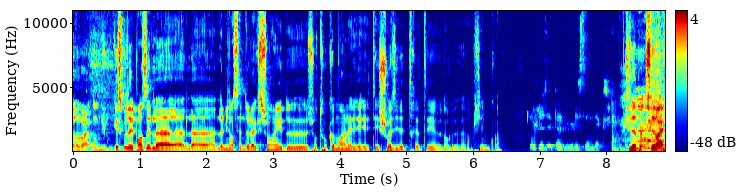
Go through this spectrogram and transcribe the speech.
Enfin, voilà. Donc du coup, qu'est-ce que vous avez pensé de la, de la, de la mise en scène de l'action et de surtout comment elle a été choisie d'être traitée euh, dans le, dans le film quoi? Moi, je les ai pas vus, les scènes d'action. C'est vrai?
